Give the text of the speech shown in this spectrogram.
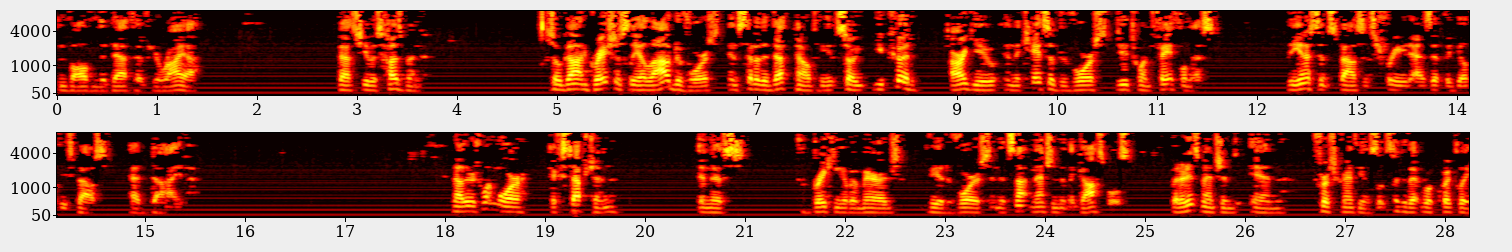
involved in the death of Uriah, Bathsheba's husband. So God graciously allowed divorce instead of the death penalty. So you could argue, in the case of divorce due to unfaithfulness, the innocent spouse is freed as if the guilty spouse had died. Now, there's one more exception in this breaking of a marriage via divorce, and it's not mentioned in the Gospels, but it is mentioned in 1 Corinthians. Let's look at that real quickly.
